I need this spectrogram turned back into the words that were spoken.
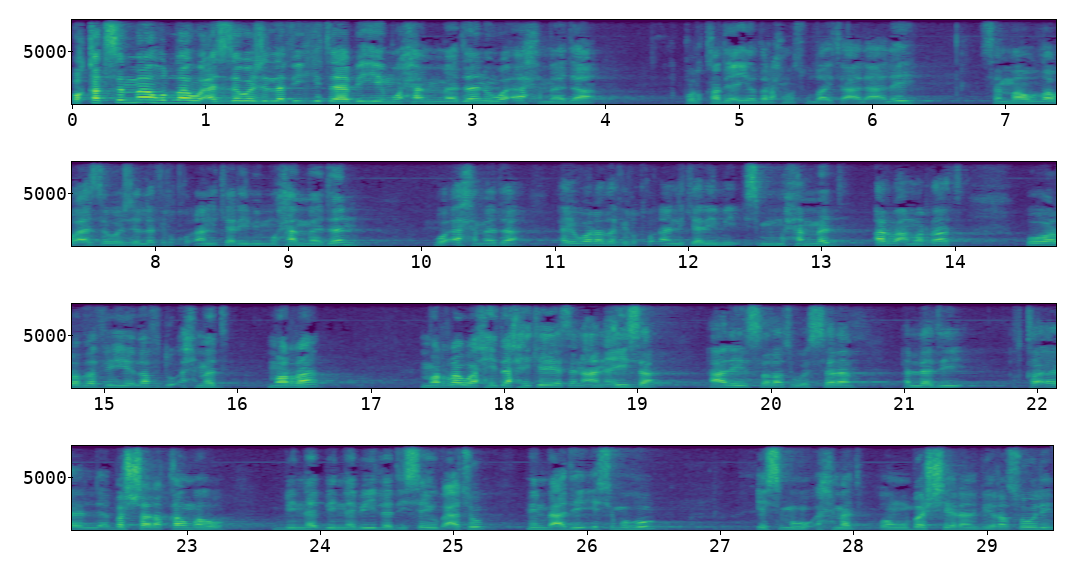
وقد سماه الله عز وجل في كتابه محمدا وأحمدا. يقول قاضي عياض رحمة الله تعالى عليه سماه الله عز وجل في القرآن الكريم محمدا وأحمد أي ورد في القرآن الكريم اسم محمد أربع مرات وورد فيه لفظ أحمد مرة مرة واحدة حكاية عن عيسى عليه الصلاة والسلام الذي بشر قومه بالنبي الذي سيبعث من بعد اسمه اسمه أحمد ومبشرا برسول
